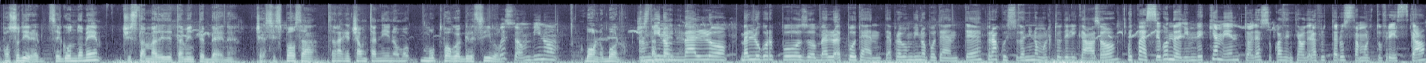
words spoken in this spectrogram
Posso dire? Secondo me ci sta maledettamente bene. Cioè si sposa, sarà che c'ha un tannino poco aggressivo? Questo è un vino buono buono è un vino bello, bello corposo bello, è potente è proprio un vino potente però ha questo tannino molto delicato e poi a seconda dell'invecchiamento adesso qua sentiamo della frutta rossa molto fresca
